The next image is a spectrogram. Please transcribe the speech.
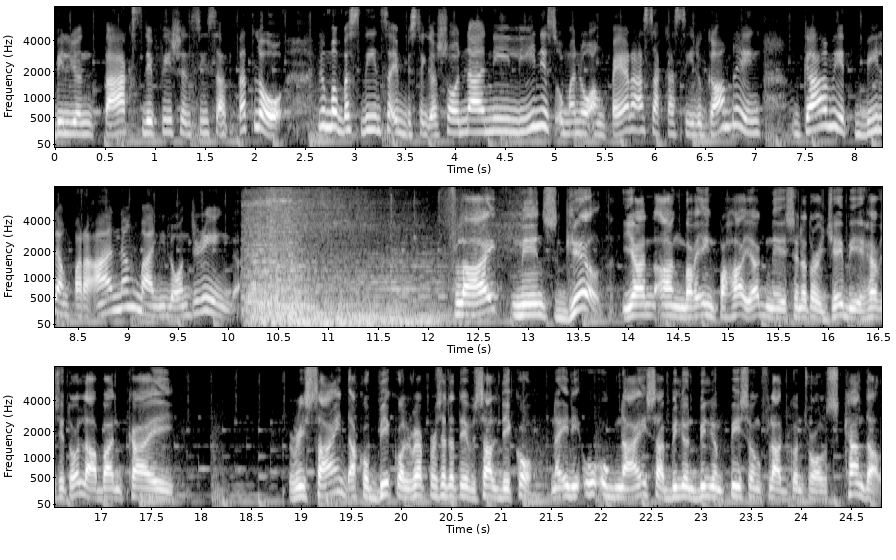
billion tax deficiencies at tatlo. Lumabas din sa investigasyon na nilinis umano ang pera sa casino gambling gamit bilang paraan ng money laundering. Flight means guilt. Yan ang mariing pahayag ni Senator JB Ejercito laban kay resigned ako Bicol Representative Saldico na iniuugnay sa bilyon-bilyon pisong flood control scandal.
